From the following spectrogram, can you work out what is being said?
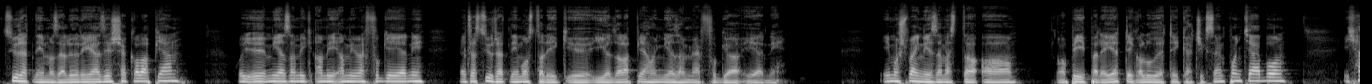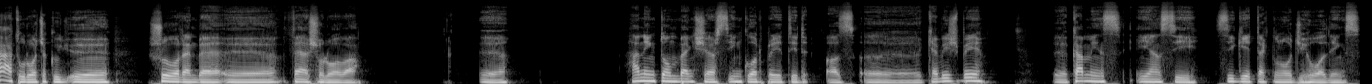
szűrhetném az előrejelzések alapján, hogy ö, mi az, ami, ami, ami meg fogja érni, illetve szűrhetném osztalék yield alapján, hogy mi az, ami meg fogja érni. Én most megnézem ezt a, a, a paper érték, alulértékeltség szempontjából, így hátulról csak úgy ö, sorrendbe ö, felsorolva ö, Huntington Bankshares Incorporated az ö, kevésbé, ö, Cummins, ENC, Seagate Technology Holdings,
